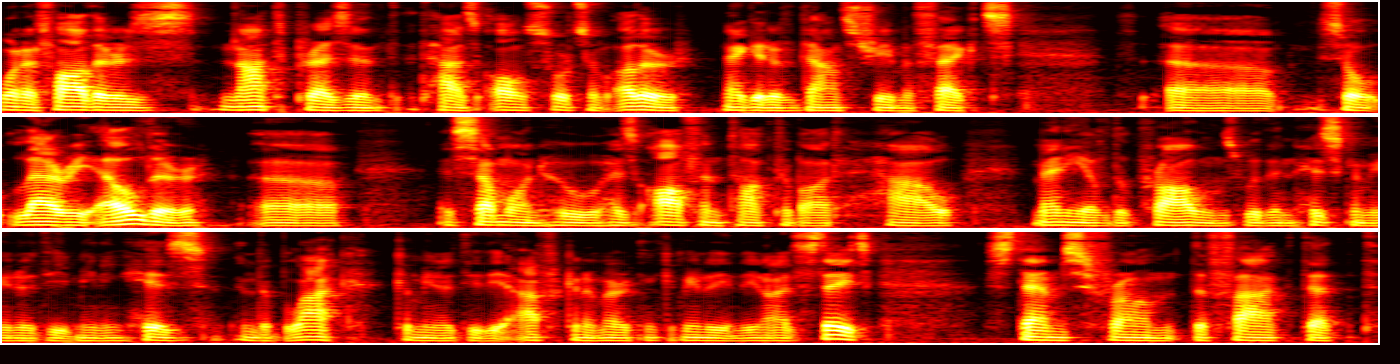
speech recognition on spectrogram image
when a father is not present, it has all sorts of other negative downstream effects. Uh, so Larry Elder uh, is someone who has often talked about how many of the problems within his community, meaning his in the black community, the African American community in the United States, stems from the fact that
